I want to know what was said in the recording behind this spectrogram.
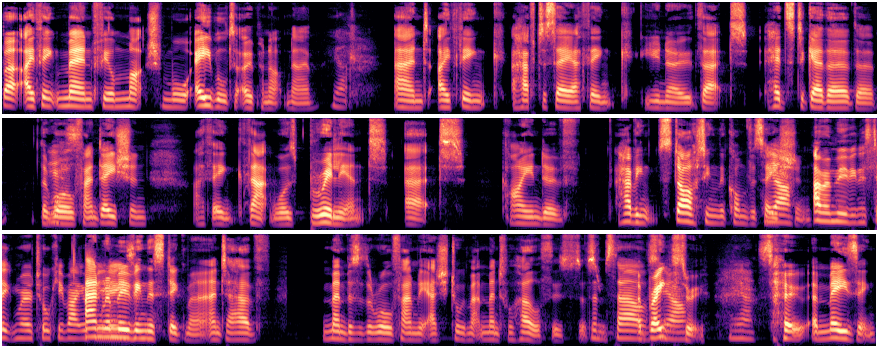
But I think men feel much more able to open up now. Yeah. And I think I have to say, I think you know that Heads Together, the the Royal Foundation, I think that was brilliant at kind of having starting the conversation And removing the stigma of talking about your and removing the stigma, and to have members of the royal family actually talking about mental health is a yeah. breakthrough. Yeah. So amazing.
